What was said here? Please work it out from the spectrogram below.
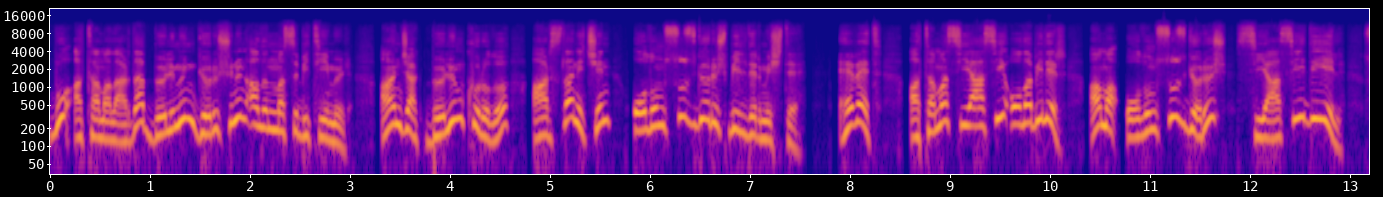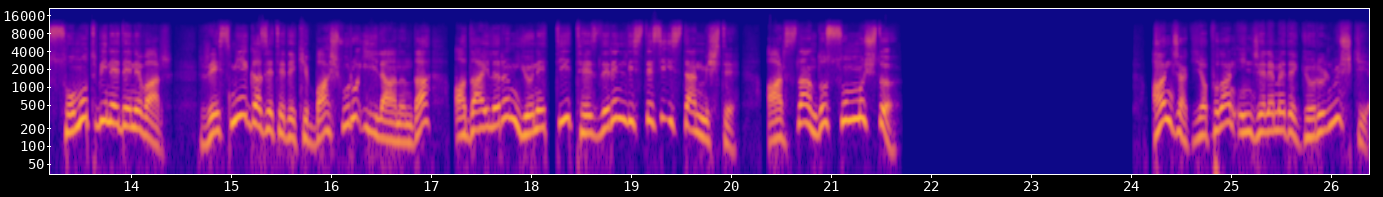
Bu atamalarda bölümün görüşünün alınması bitimül. Ancak bölüm kurulu Arslan için olumsuz görüş bildirmişti. Evet, atama siyasi olabilir ama olumsuz görüş siyasi değil, somut bir nedeni var. Resmi gazetedeki başvuru ilanında adayların yönettiği tezlerin listesi istenmişti. Arslan da sunmuştu. Ancak yapılan incelemede görülmüş ki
